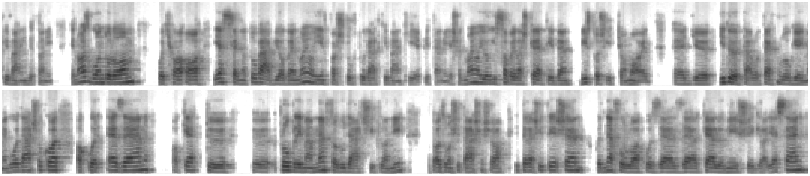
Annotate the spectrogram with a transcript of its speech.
kíván indítani. Én azt gondolom, hogyha a Jesszen a továbbiakban nagyon infrastruktúrát kíván kiépíteni, és egy nagyon jogi szabályozás keretében biztosítja majd egy időtálló technológiai megoldásokat, akkor ezen a kettő problémám nem szabad úgy átsiklani, az azonosítás és a hitelesítésen, hogy ne foglalkozza ezzel kellő mélységgel a jeszeny,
